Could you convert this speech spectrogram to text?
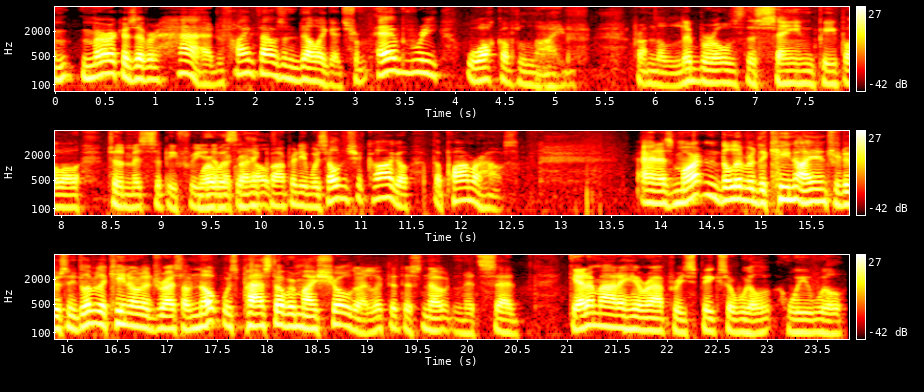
Am- America's ever had. 5,000 delegates from every walk of life, from the liberals, the sane people, to the Mississippi Free Where Democratic held? Party. It was held in Chicago, the Palmer House. And as Martin delivered the keynote, I introduced him, he delivered the keynote address, a note was passed over my shoulder. I looked at this note and it said, Get him out of here after he speaks, or we'll, we will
